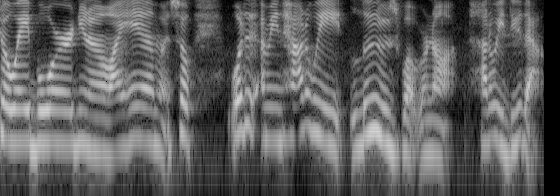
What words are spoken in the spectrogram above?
HOA board, you know, I am. So what i mean how do we lose what we're not how do we do that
